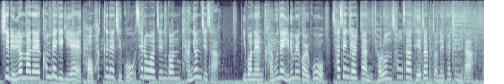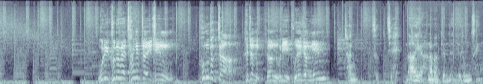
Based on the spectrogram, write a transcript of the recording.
11년 만에 컴백이기에 더 화끈해지고 새로워진 건 당연지사. 이번엔 가문의 이름을 걸고 사생결단 결혼 성사 대작전을 펼칩니다. 우리 그룹의 창립자이신 홍덕자 회장님, 현 우리 부회장님, 장석재 나의 하나밖에 없는 여동생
